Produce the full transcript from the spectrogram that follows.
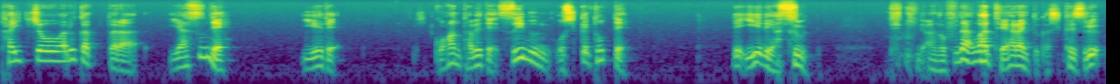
体調悪かったら休んで、家で。ご飯食べて、水分をしっかりとって、で、家で休む。あの普段は手洗いとかしっかりする。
